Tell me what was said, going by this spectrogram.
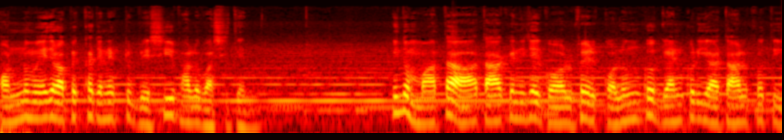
অন্য মেয়েদের অপেক্ষা যেন একটু বেশি ভালোবাসিতেন। কিন্তু মাতা তাহাকে নিজের গর্ভের কলঙ্ক জ্ঞান করিয়া তাহার প্রতি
